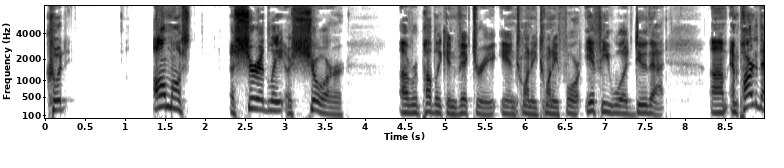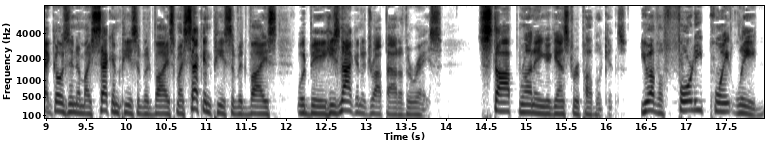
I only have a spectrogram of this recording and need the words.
could almost assuredly assure a Republican victory in 2024 if he would do that. Um, and part of that goes into my second piece of advice. My second piece of advice would be he's not going to drop out of the race. Stop running against Republicans. You have a 40 point lead.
